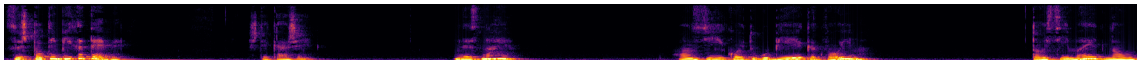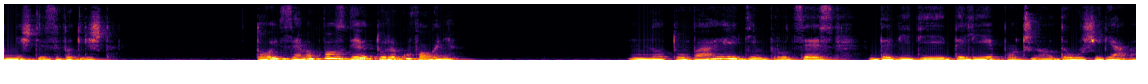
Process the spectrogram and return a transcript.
защо те биха тебе? Ще каже, не зная. Онзи, който го бие, какво има? Той си има едно огнище с въглища. Той взема гвоздея, тура го в огъня. Но това е един процес да види дали е почнал да оживява.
